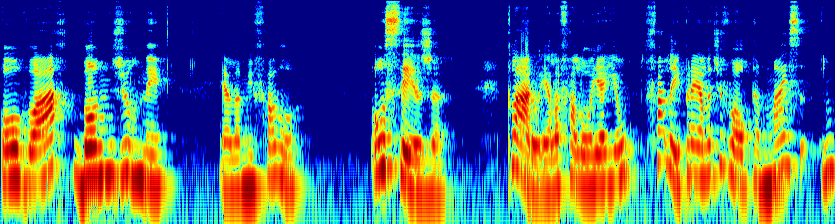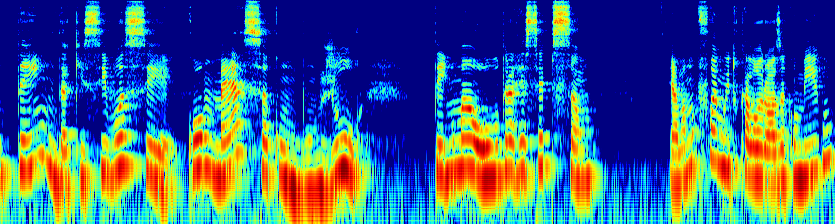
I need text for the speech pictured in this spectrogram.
Au revoir, bonne journée. Ela me falou. Ou seja, claro, ela falou e aí eu falei para ela de volta, mas entenda que se você começa com bonjour, tem uma outra recepção. Ela não foi muito calorosa comigo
